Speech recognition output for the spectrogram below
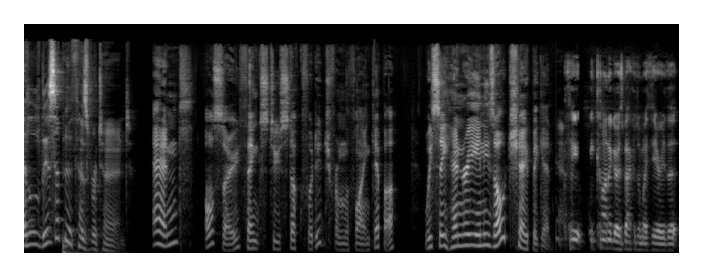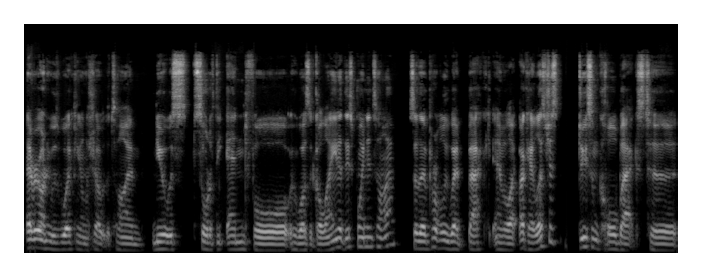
Elizabeth has returned. And also, thanks to stock footage from the Flying Kipper, we see Henry in his old shape again. I think it, kind of goes back into my theory that everyone who was working on the show at the time knew it was sort of the end for who was it, Ghislaine at this point in time. So they probably went back and were like, okay, let's just do some callbacks to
